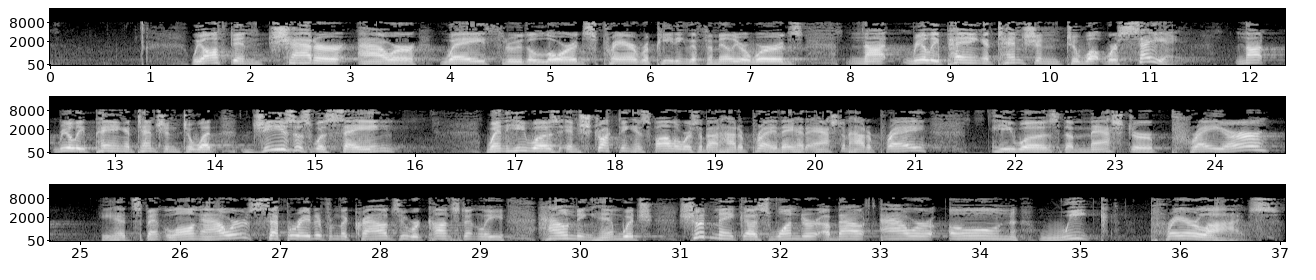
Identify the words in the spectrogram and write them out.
We often chatter our way through the Lord's Prayer, repeating the familiar words, not really paying attention to what we're saying, not really paying attention to what Jesus was saying when he was instructing his followers about how to pray. They had asked him how to pray. He was the master prayer. He had spent long hours separated from the crowds who were constantly hounding him, which should make us wonder about our own weak prayer lives.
